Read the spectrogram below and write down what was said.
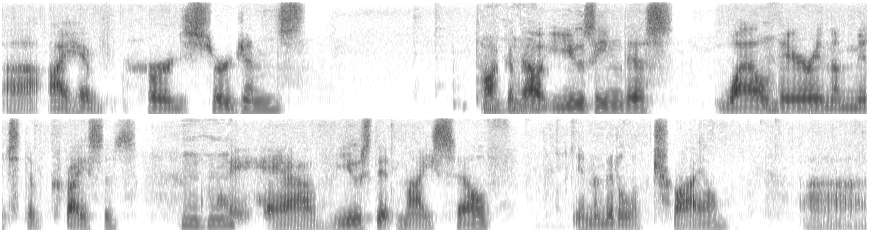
Uh, I have heard surgeons talk mm-hmm. about using this while mm-hmm. they're in the midst of crisis. Mm-hmm. I have used it myself in the middle of trial. Uh,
